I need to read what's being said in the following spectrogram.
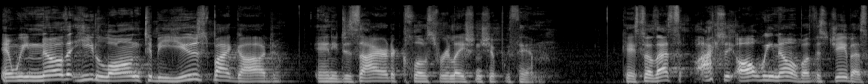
And we know that he longed to be used by God and he desired a close relationship with him. Okay, so that's actually all we know about this Jabez.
